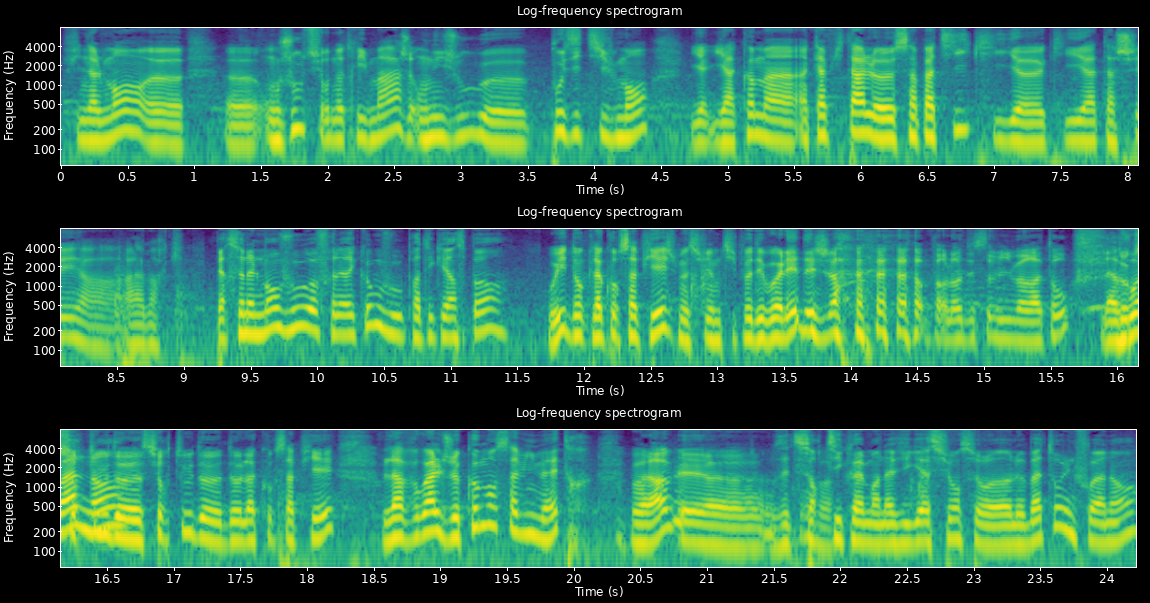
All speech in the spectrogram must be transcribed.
finalement, euh, on joue sur notre image, on y joue positivement. Il y, a, comme un, capital sympathie qui, qui est attaché à, à la marque. Personnellement, vous, Frédéric, vous pratiquez un sport? Oui, donc la course à pied, je me suis un petit peu dévoilé déjà en parlant du semi-marathon. La voile, surtout non de, Surtout de, la course à pied. La voile, je commence à m'y mettre. Voilà, mais euh, Vous êtes sorti quand même en navigation sur le bateau une fois, non?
